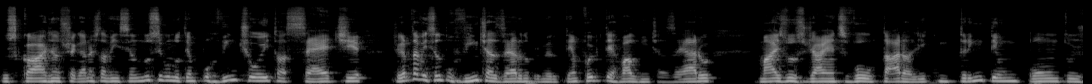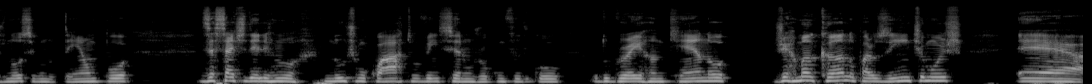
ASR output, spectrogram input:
Os Cardinals chegaram a estar vencendo no segundo tempo por 28 a 7. Chegaram a estar vencendo por 20 a 0 no primeiro tempo, foi pro intervalo 20 a 0. Mas os Giants voltaram ali com 31 pontos no segundo tempo. 17 deles no, no último quarto venceram o jogo com um field goal do Graham Cano. Germancano para os íntimos. É...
